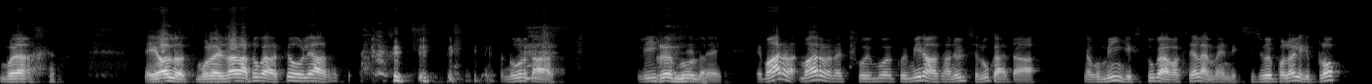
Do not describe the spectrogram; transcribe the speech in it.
mulle ei olnud, mul olid väga tugevad kõhulihased nurgas. ma arvan, ma arvan, et kui, kui mina saan üldse lugeda nagu mingiks tugevaks elemendiks, siis võib-olla oligi plokk,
